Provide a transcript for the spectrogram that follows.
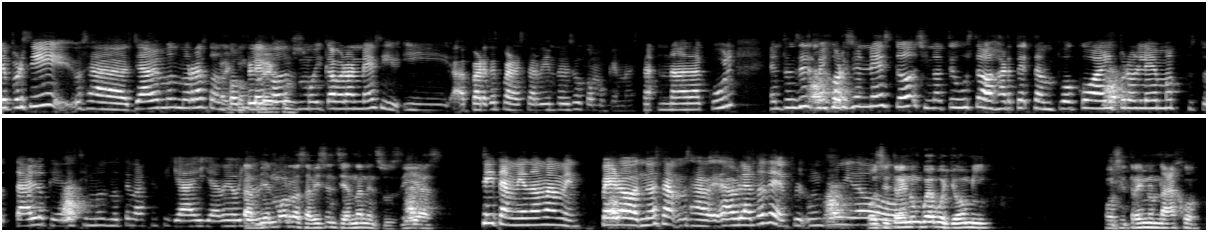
de por sí, o sea, ya vemos morras con complejos, complejos. muy cabrones y, y aparte para estar viendo eso como que no está nada cool. Entonces, mejor sé honesto, si no te gusta bajarte, tampoco hay problema, pues total, lo que ya decimos, no te bajes y ya, y ya veo yo. También morras avisen si andan en sus días. Sí, también no mamen. Pero no está, o sea, hablando de un fluido. O si traen un huevo yomi. O si traen un ajo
